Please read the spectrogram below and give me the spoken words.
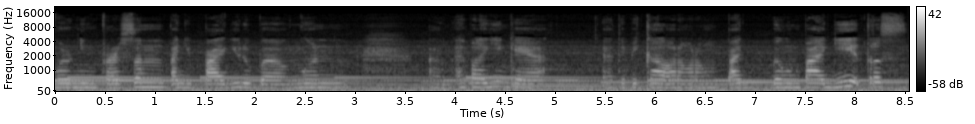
morning person pagi-pagi udah bangun um, apalagi yang kayak uh, tipikal orang-orang bangun pagi terus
